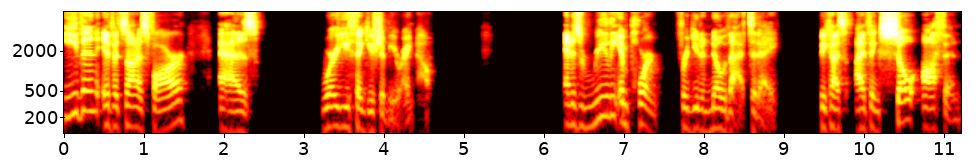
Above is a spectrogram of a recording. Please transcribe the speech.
even if it's not as far as where you think you should be right now. And it's really important for you to know that today because I think so often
